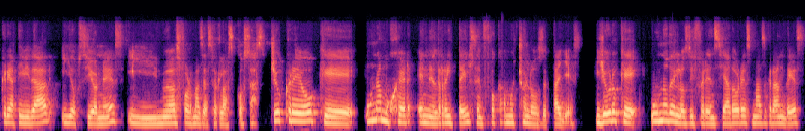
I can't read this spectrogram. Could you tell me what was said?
creatividad y opciones y nuevas formas de hacer las cosas. Yo creo que una mujer en el retail se enfoca mucho en los detalles y yo creo que uno de los diferenciadores más grandes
